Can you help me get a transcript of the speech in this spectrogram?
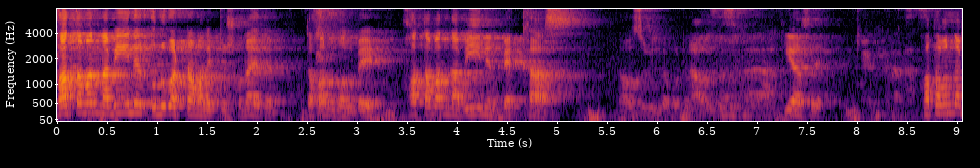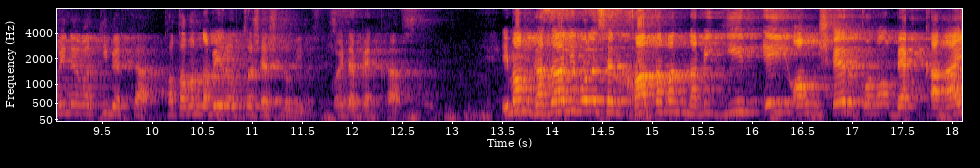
খতামান নাবিয়িনের অনুবাদটা আমার একটু শোনায় দেন। তখন বলবে, খতামান নাবিয়িনের ব্যাখ্যা আছে। বলে কি আছে? খতামান নবীনের আবার কি ব্যাখ্যা? খতামান নবীর অর্থ শেষ নবী ওইটা ব্যাখ্যা ইমাম গাজালি বলেছেন, খাতামান নাবিগিন এই অংশের কোনো ব্যাখ্যা নাই,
